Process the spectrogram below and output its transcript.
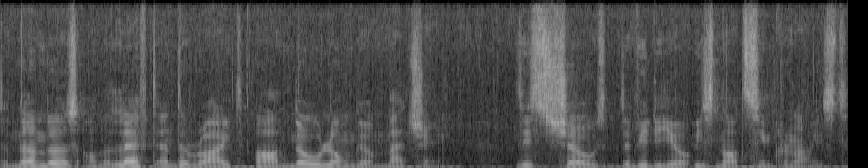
the numbers on the left and the right are no longer matching. This shows the video is not synchronized.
